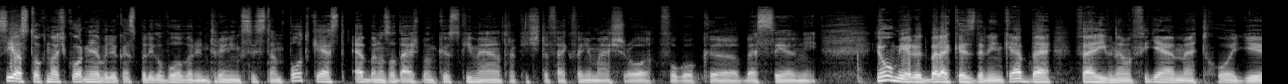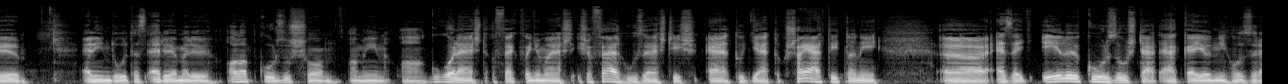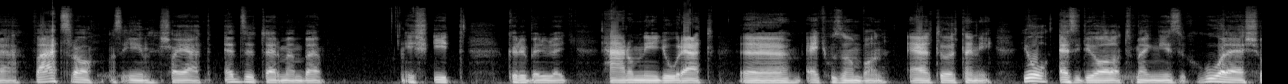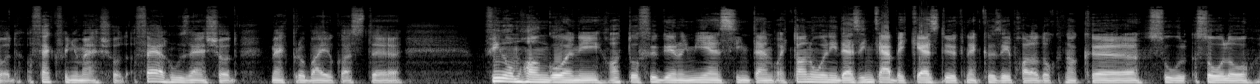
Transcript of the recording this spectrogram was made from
Sziasztok, Nagy Kornél vagyok, ez pedig a Wolverine Training System Podcast. Ebben az adásban közkívánatra kicsit a fekvenyomásról fogok beszélni. Jó, mielőtt belekezdenénk ebbe, felhívnám a figyelmet, hogy elindult az erőemelő alapkurzusom, amin a guggolást, a fekvenyomást és a felhúzást is el tudjátok sajátítani. Ez egy élő kurzus, tehát el kell jönni hozzá Vácra, az én saját edzőtermembe, és itt körülbelül egy 3-4 órát egy huzamban eltölteni. Jó, ez idő alatt megnézzük a guggolásod, a fekvenyomásod, a felhúzásod, megpróbáljuk azt finom hangolni, attól függően, hogy milyen szinten vagy tanulni, de ez inkább egy kezdőknek, középhaladóknak szól, szóló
